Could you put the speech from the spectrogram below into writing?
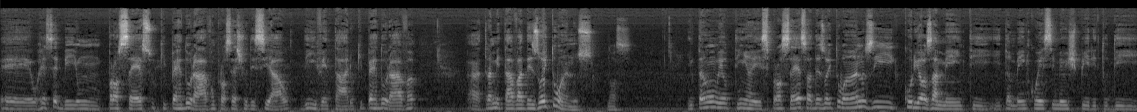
é, eu recebi um processo que perdurava, um processo judicial de inventário que perdurava, ah, tramitava há 18 anos. Nossa. Então eu tinha esse processo há 18 anos e, curiosamente, e também com esse meu espírito de,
